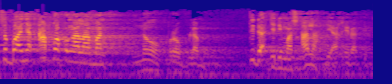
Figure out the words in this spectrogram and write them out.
sebanyak apa pengalaman. No problem. Tidak jadi masalah di akhirat itu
